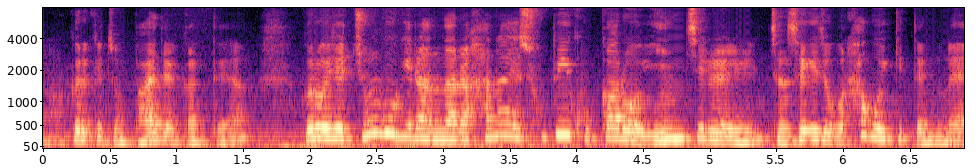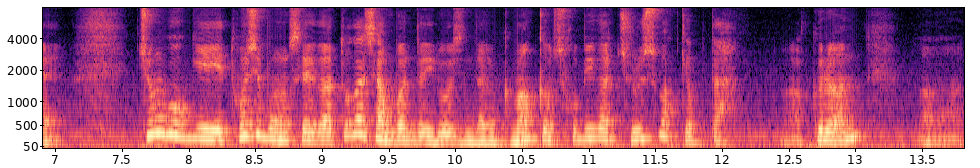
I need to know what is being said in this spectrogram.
어, 그렇게 좀 봐야 될 것 같아요. 그리고 이제 중국이라는 나라 하나의 소비 국가로 인지를 전 세계적으로 하고 있기 때문에 중국이 도시 봉쇄가 또다시 한 번 더 이루어진다면 그만큼 소비가 줄 수밖에 없다. 어, 그런 어,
